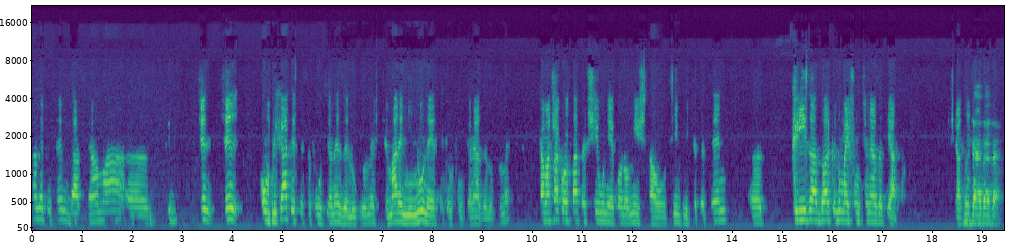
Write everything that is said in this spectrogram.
să ne putem da seama uh, cât- ce, ce complicat este să funcționeze lucrurile și ce mare minune este când funcționează lucrurile. Cam așa constată și unii economiști sau simpli cetățeni uh, criza doar că nu mai funcționează piața. Și atunci, da, da, da.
